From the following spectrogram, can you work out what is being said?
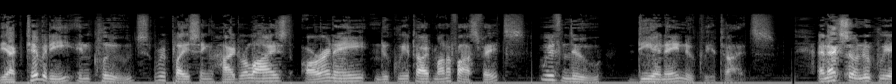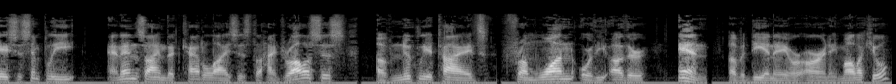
The activity includes replacing hydrolyzed RNA nucleotide monophosphates with new DNA nucleotides. An exonuclease is simply an enzyme that catalyzes the hydrolysis of nucleotides from one or the other end of a DNA or RNA molecule.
